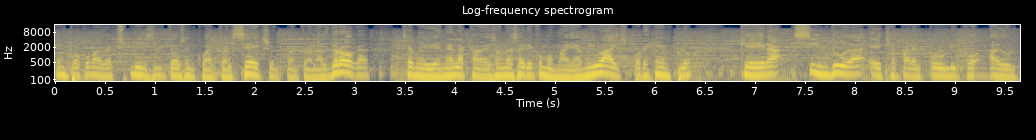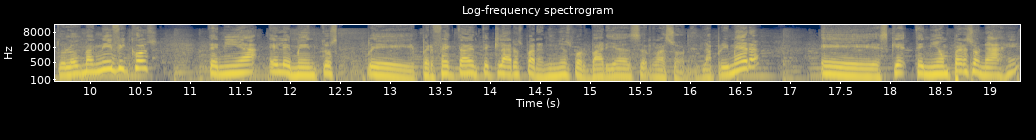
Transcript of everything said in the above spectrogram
un poco más explícitos en cuanto al sexo, en cuanto a las drogas. Se me viene a la cabeza una serie como Miami Vice, por ejemplo, que era sin duda hecha para el público adulto. Los Magníficos tenía elementos eh, perfectamente claros para niños por varias razones. La primera eh, es que tenía un personaje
